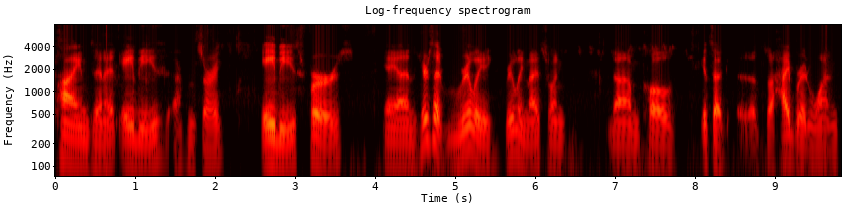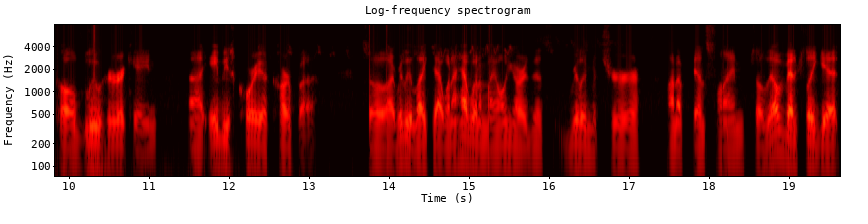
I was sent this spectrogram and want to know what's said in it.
pines in it, Abies, uh, I'm sorry, Abies, firs. And here's a really, really nice one um, called, it's a, it's a hybrid one called Blue Hurricane, uh, carpa. So I really like that one. I have one in my own yard that's really mature on a fence line. So they'll eventually get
